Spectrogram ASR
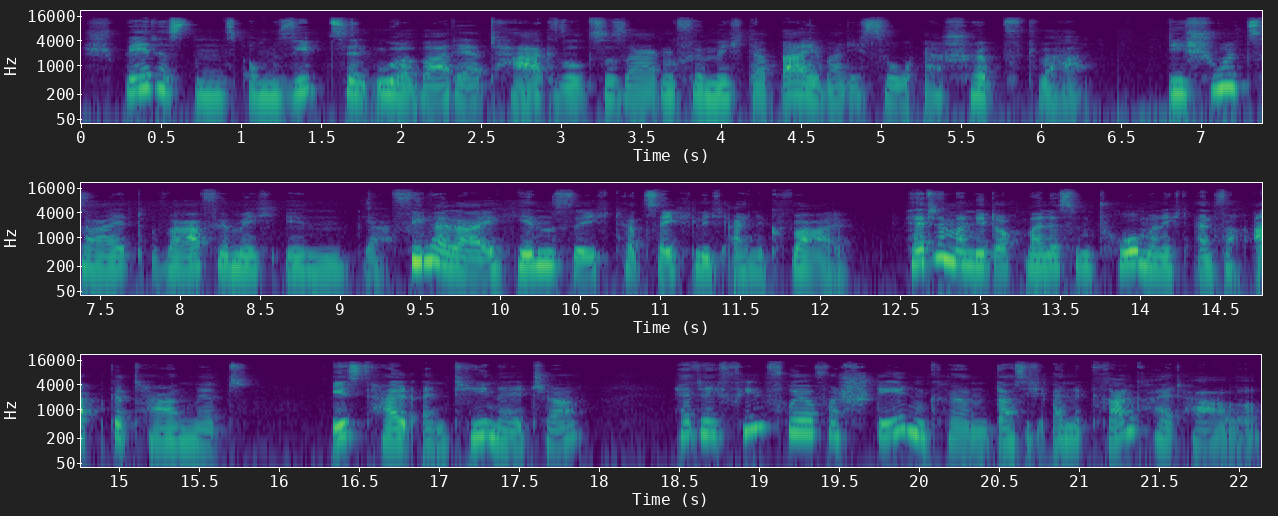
Spätestens um 17 Uhr war der Tag sozusagen für mich dabei, weil ich so erschöpft war. Die Schulzeit war für mich in ja, vielerlei Hinsicht tatsächlich eine Qual. Hätte man jedoch meine Symptome nicht einfach abgetan mit ist halt ein Teenager, hätte ich viel früher verstehen können, dass ich eine Krankheit habe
